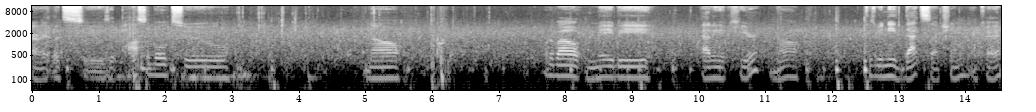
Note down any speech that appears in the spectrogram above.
Alright, let's see. Is it possible to... No. What about maybe adding it here? No. Because we need that section. Okay.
